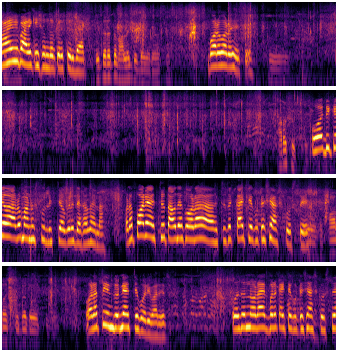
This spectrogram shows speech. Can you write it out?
মাহিমি পারে কি সুন্দর করে তুলবে। ভিতরে তো ভালোই বড় বড় হয়েছে। আরও ওইদিকে আরও মানুষ তুলিচ্ছে ওগুলো দেখা যায় না। ওরা পরে আসছে তাও দেখো ওরা হচ্ছে যে কাইটে কুটে শেষ করছে। ওরা তিনজনই আসছে পরিবারের। ওই জন্য ওরা একবারে কাইটে কুটে শেষ করছে।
